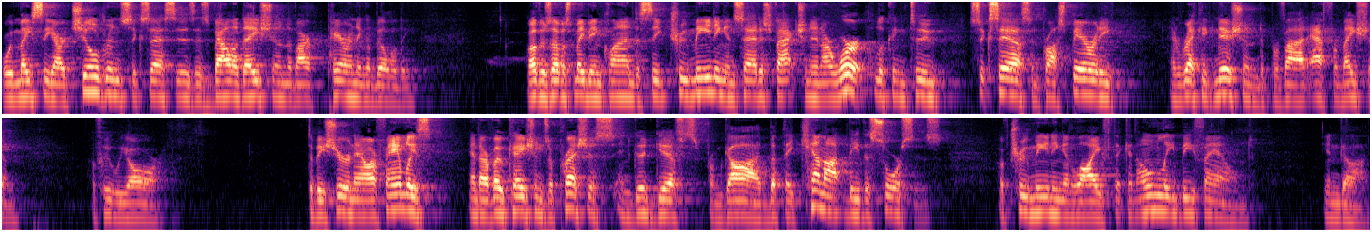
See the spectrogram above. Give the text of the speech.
or we may see our children's successes as validation of our parenting ability. Others of us may be inclined to seek true meaning and satisfaction in our work, looking to success and prosperity and recognition to provide affirmation of who we are. To be sure, now, our families and our vocations are precious and good gifts from God, but they cannot be the sources of true meaning in life that can only be found in God.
